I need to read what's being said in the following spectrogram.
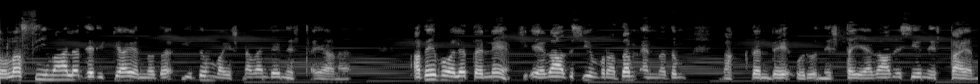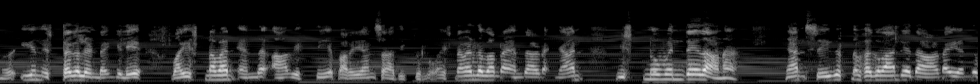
തുളസിമാല ധരിക്കുക എന്നത് ഇതും വൈഷ്ണവന്റെ നിഷ്ഠയാണ്. അതേപോലെ തന്നെ ഏകാദശി വ്രതം എന്നതും ഭക്തന്റെ ഒരു നിഷ്ഠ ഏകാദശി നിഷ്ഠ എന്നത്. ഈ നിഷ്ഠകൾ ഉണ്ടെങ്കിലേ വൈഷ്ണവൻ എന്ന് ആ വ്യക്തിയെ പറയാൻ സാധിക്കുള്ളൂ. വൈഷ്ണവൻ എന്ന് പറഞ്ഞാൽ എന്താണ്? ഞാൻ വിഷ്ണുവിന്റെതാണ്. ഞാൻ ശ്രീകൃഷ്ണ ഭഗവാന്റേതാണ് എന്ന്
